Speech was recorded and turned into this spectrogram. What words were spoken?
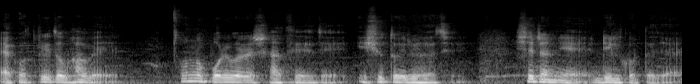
একত্রিতভাবে অন্য পরিবারের সাথে যে ইস্যু তৈরি হয়েছে, সেটা নিয়ে ডিল করতে যায়।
